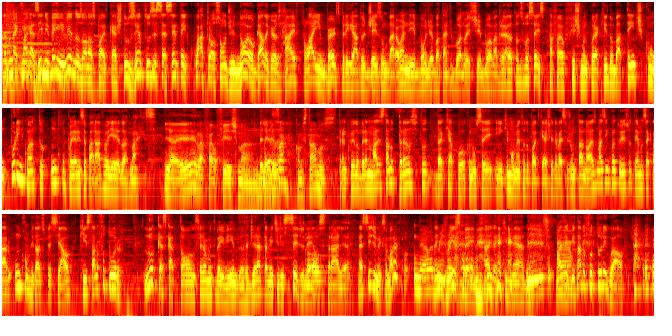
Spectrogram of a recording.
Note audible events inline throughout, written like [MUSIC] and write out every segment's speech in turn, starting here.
Galera do Mac Magazine, bem-vindos ao nosso podcast 264 ao som de Noel Gallagher's High Flying Birds. Obrigado, Jason Baroni. Bom dia, boa tarde, boa noite, boa madrugada a todos vocês. Rafael Fishman por aqui do Batente com, por enquanto, um companheiro inseparável. E aí, Eduardo Marques? E aí, Rafael Fishman? Beleza? Como estamos? Tranquilo, Breno Mas está no trânsito daqui a pouco, não sei em que momento do podcast ele vai se juntar a nós, mas enquanto isso temos, é claro, um convidado especial que está no futuro. Lucas Caton, seja muito bem-vindo, diretamente de Sydney, Oh. Austrália. É Sydney que você mora? Não, é Em Brisbane. Brisbane. [LAUGHS] Olha que merda. Isso. Mas enfim, tá no futuro igual.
